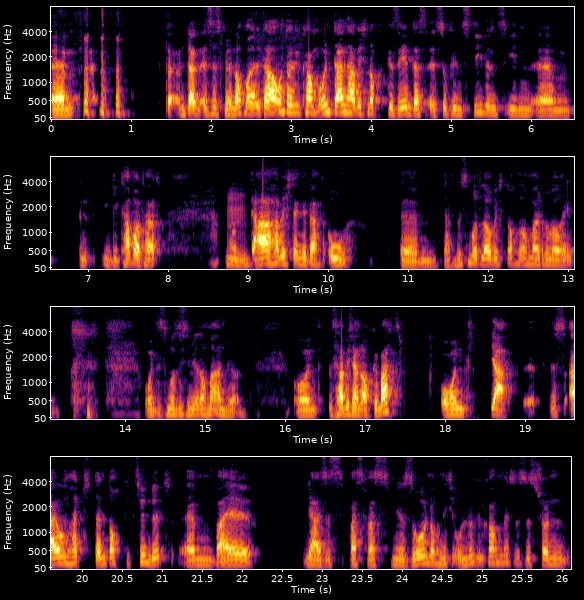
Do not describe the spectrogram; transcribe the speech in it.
Ähm, und dann ist es mir nochmal da untergekommen und dann habe ich noch gesehen, dass äh, Sophie Stevens ihn, ähm, ihn gecovert hat. Hm. Und da habe ich dann gedacht, oh, ähm, da müssen wir, glaube ich, doch nochmal drüber reden. und das muss ich mir nochmal anhören. Und das habe ich dann auch gemacht. Und ja, das Album hat dann doch gezündet, ähm, weil ja, es ist was, was mir so noch nicht untergekommen ist. Es ist schon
